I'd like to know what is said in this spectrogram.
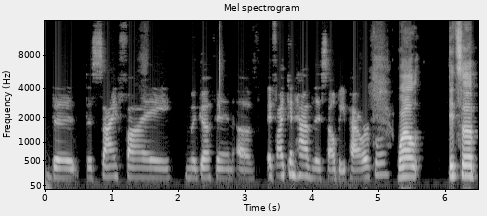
the the sci-fi MacGuffin of if I can have this, I'll be powerful. Well, it's a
